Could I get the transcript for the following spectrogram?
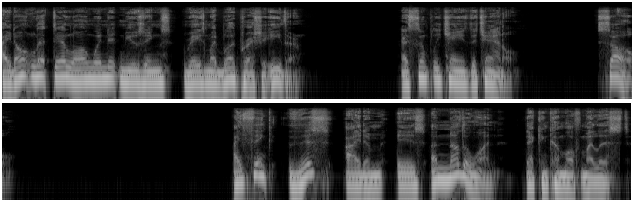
I don't let their long winded musings raise my blood pressure either. I simply change the channel. So, I think this item is another one that can come off my list.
